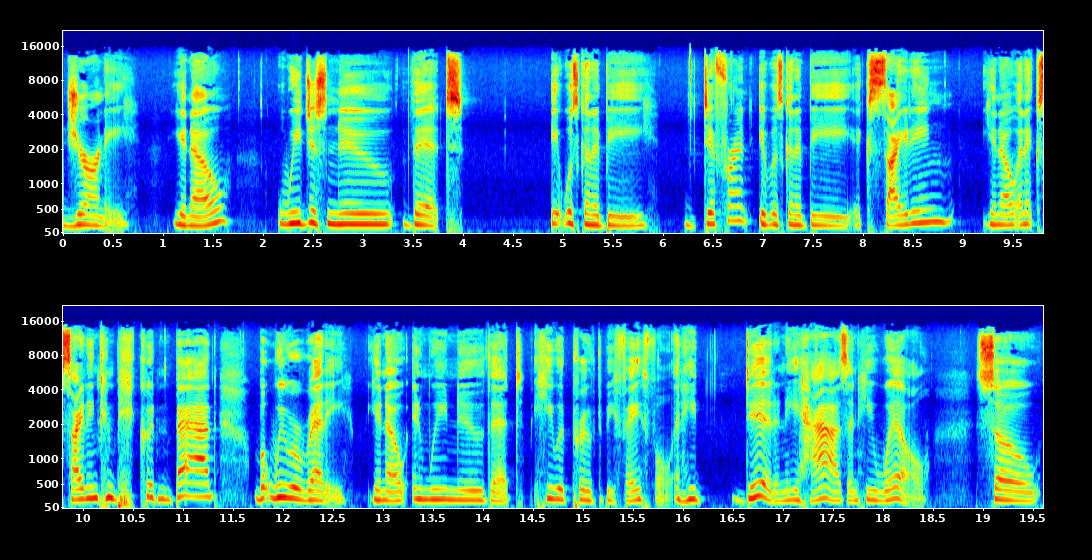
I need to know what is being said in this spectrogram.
journey, you know? We just knew that it was going to be different. It was going to be exciting, you know, and exciting can be good and bad, but we were ready, you know, and we knew that he would prove to be faithful. And he did, and he has, and he will. So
